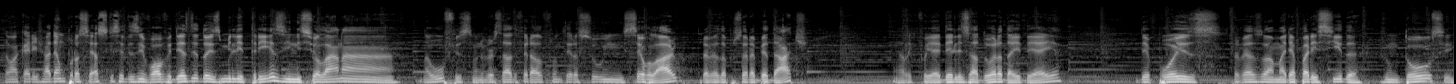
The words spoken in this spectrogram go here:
Então a Carijada é um processo que se desenvolve desde 2013, iniciou lá na, na UFES, Universidade Federal da Fronteira Sul em Cerro Largo, através da professora Bedati, ela que foi a idealizadora da ideia. Depois, através da Maria Aparecida, juntou-se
